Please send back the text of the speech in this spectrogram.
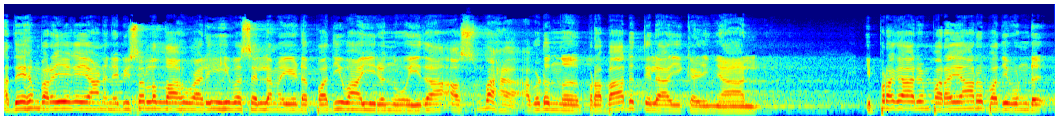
അദ്ദേഹം പറയുകയാണ് നബി സല്ലല്ലാഹു അലൈഹി വസല്ലമയുടെ പതിവായിരുന്നു ഇതാ അസ്ബഹ അവിടുന്ന് പ്രഭാതത്തിലായി കഴിഞ്ഞാൽ. ഇപ്രകാരം പറയാറ് പതിവുണ്ട്.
